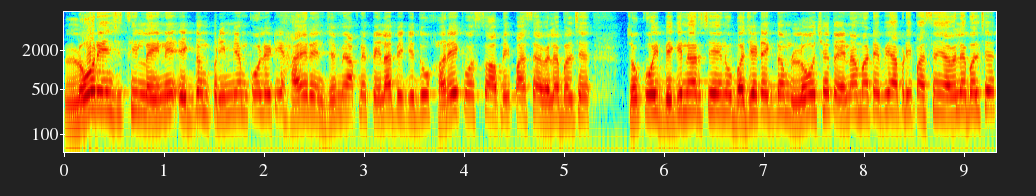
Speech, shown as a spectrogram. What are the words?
લો રેન્જથી લઈને એકદમ પ્રીમિયમ ક્વોલિટી, હાઈ રેન્જ, જે મેં આપણે પહેલાં બી કીધું, હરેક વસ્તુ આપણી પાસે અવેલેબલ છે. જો કોઈ બિગિનર છે, એનું બજેટ એકદમ લો છે, તો એના માટે બી આપણી પાસે અવેલેબલ છે.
